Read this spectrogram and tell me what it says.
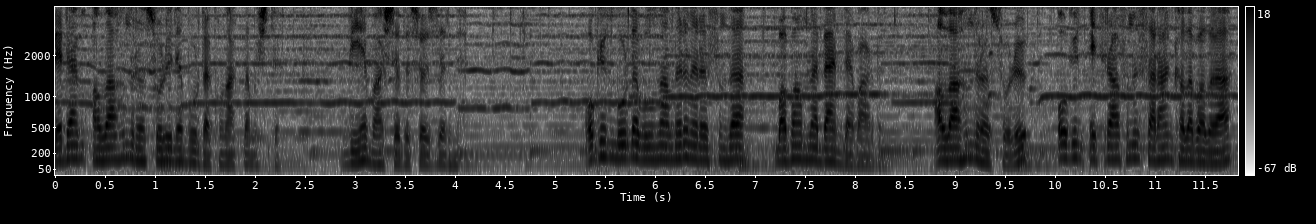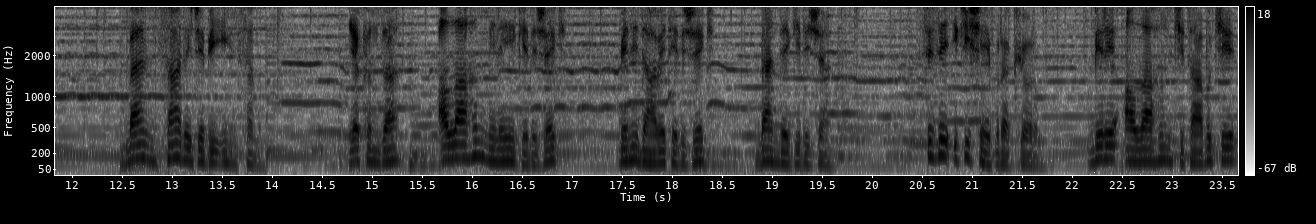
dedem Allah'ın Resulü de burada konaklamıştı diye başladı sözlerine. O gün burada bulunanların arasında babamla ben de vardım. Allah'ın Resulü o gün etrafını saran kalabalığa ben sadece bir insanım. Yakında Allah'ın meleği gelecek, beni davet edecek, ben de gideceğim. Size iki şey bırakıyorum. Biri Allah'ın kitabı ki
